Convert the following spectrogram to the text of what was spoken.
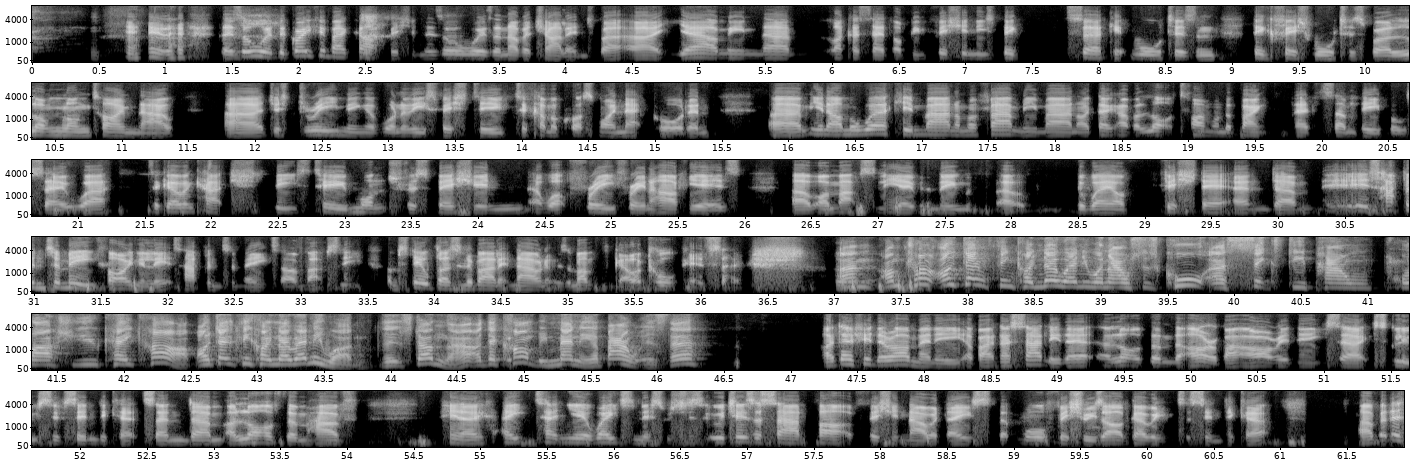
there's always the great thing about carp fishing. There's always another challenge. But uh, yeah, I mean, um, like I said, I've been fishing these big circuit waters and big fish waters for a long, long time now. Uh, just dreaming of one of these fish to to come across my net cord. And um, you know, I'm a working man. I'm a family man. I don't have a lot of time on the bank compared to some people. So uh, to go and catch these two monstrous fish in uh, what three, three and a half years, uh, I'm absolutely over the moon with uh, the way I've fished it, and um, it's happened to me. Finally, it's happened to me. So I'm absolutely, I'm still buzzing about it now, and it was a month ago I caught it. So. Um, I'm trying. I don't think I know anyone else has caught a sixty pound plus UK carp. I don't think I know anyone that's done that. There can't be many about, is there? I don't think there are many about now. Sadly, there a lot of them that are about are in these uh, exclusive syndicates, and um, a lot of them have, you know, eight ten year waiting list, which is which is a sad part of fishing nowadays. That more fisheries are going to syndicate, uh, but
